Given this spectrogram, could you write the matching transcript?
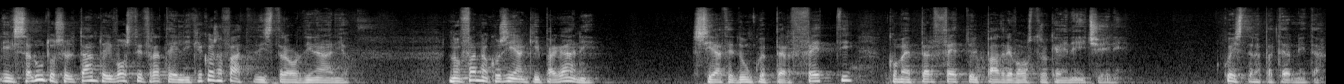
il saluto soltanto ai vostri fratelli, che cosa fate di straordinario? Non fanno così anche i pagani? Siate dunque perfetti come è perfetto il Padre vostro che è nei cieli. Questa è la paternità.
